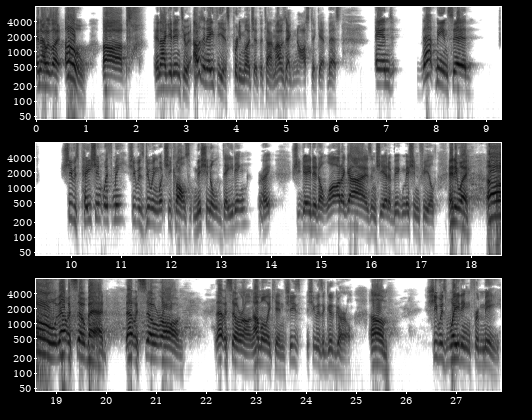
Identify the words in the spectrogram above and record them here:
And I was like, oh, uh, and I get into it. I was an atheist pretty much at the time. I was agnostic at best. And that being said, she was patient with me. She was doing what she calls missional dating, right? She dated a lot of guys and she had a big mission field. Anyway, oh, that was so bad. That was so wrong. That was so wrong. I'm only kidding. She's, she was a good girl. Um, she was waiting for me.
